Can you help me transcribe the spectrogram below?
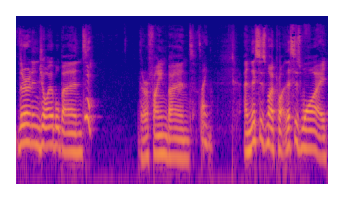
They're an enjoyable band. Yeah, They're a fine band. fine. And this is my pro- this is why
